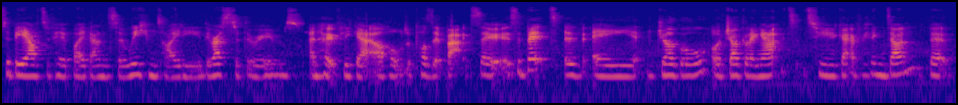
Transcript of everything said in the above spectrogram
to be out of here by then so we can tidy the rest of the rooms and hopefully get our whole deposit back. So it's a bit of a juggle or juggling act to get everything done, but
